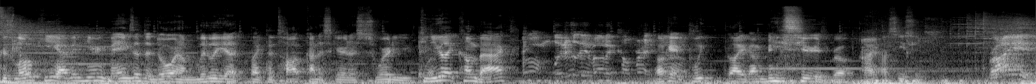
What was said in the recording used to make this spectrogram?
Cause low key, I've been hearing bangs at the door, and I'm literally at like the top, kind of scared. I swear to you. Can you like come back? Bro, I'm literally about to come right Okay, please. Like I'm being serious, bro. All right, I'll see you soon. Brian!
